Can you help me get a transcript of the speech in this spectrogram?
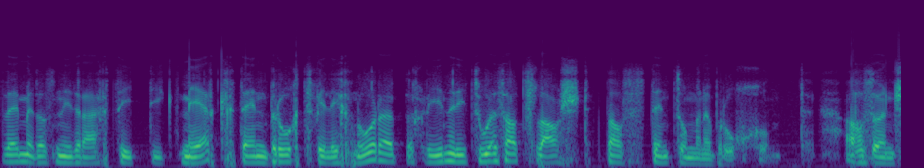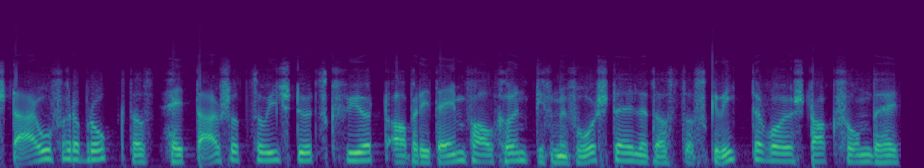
Wenn man das nicht rechtzeitig merkt, dann braucht es vielleicht nur eine kleinere Zusatzlast, dass es dann zu einem Bruch kommt. Also ein Stau auf einer Brücke, das hat auch schon zu Einstürzen geführt, aber in dem Fall könnte ich mir vorstellen, dass das Gewitter, das stattgefunden hat,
